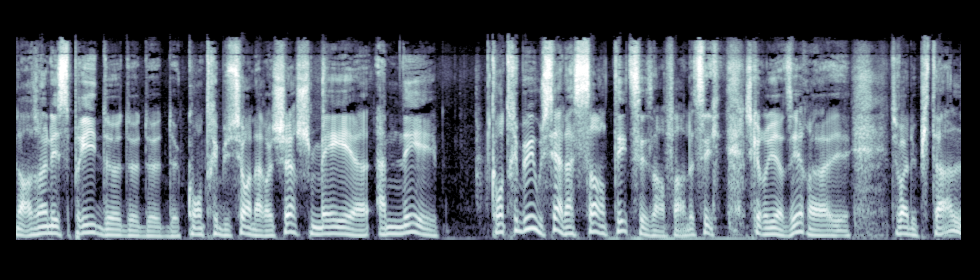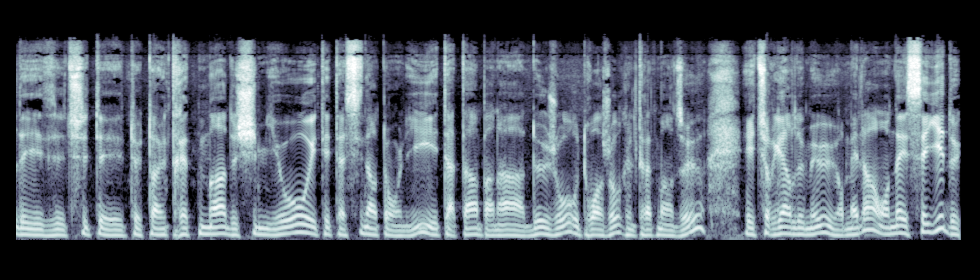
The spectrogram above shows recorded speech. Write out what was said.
dans un esprit de, de, de, de contribution à la recherche, mais amener contribuer aussi à la santé de ces enfants. C'est curieux à dire. euh, tu vas à l'hôpital, tu as un traitement de chimio et tu es assis dans ton lit et t'attends pendant deux jours ou trois jours que le traitement dure et tu regardes le mur. Mais là, on a essayé de,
